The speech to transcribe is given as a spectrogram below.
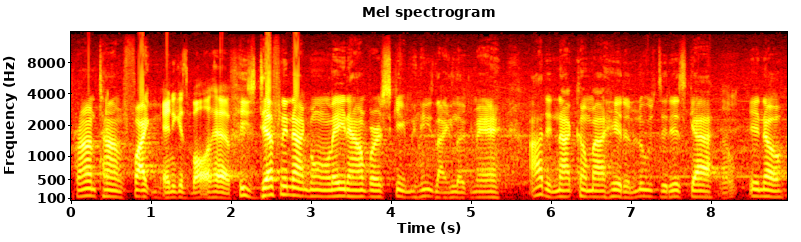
Prime time fighting. And he gets ball at half. He's definitely not going to lay down versus scheming. He's like, look, man, I did not come out here to lose to this guy. Nope. You know,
